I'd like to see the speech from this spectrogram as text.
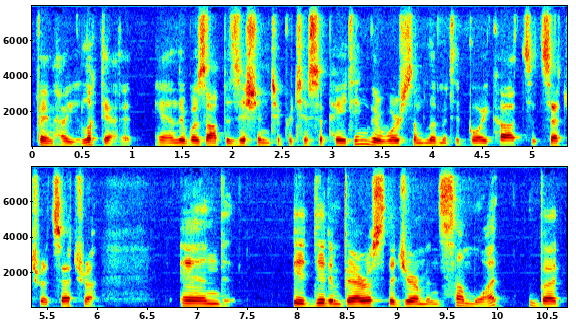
depending how you looked at it. And there was opposition to participating. There were some limited boycotts, etc., cetera, et cetera. And it did embarrass the Germans somewhat, but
